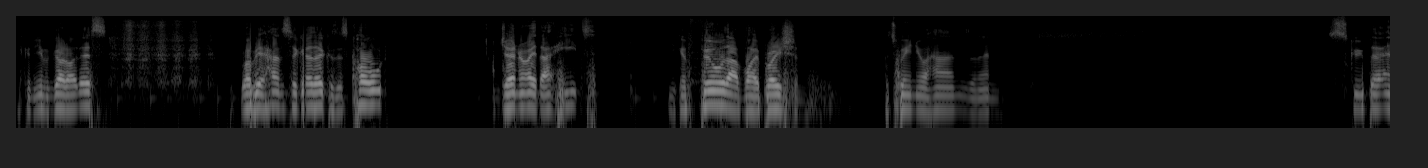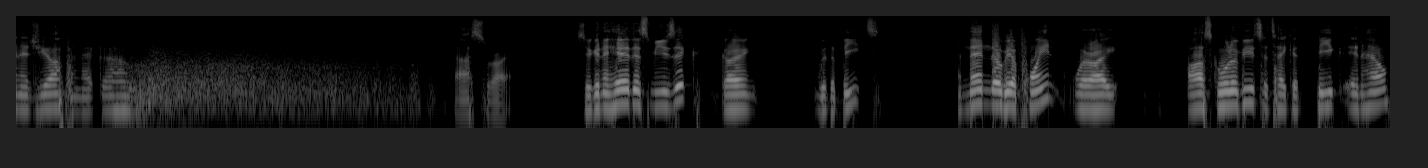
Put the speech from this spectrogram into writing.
you can even go like this. Rub your hands together because it's cold. Generate that heat. You can feel that vibration between your hands and then scoop that energy up and let go. That's right. So you're going to hear this music going with a beat, and then there'll be a point where I ask all of you to take a big inhale,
